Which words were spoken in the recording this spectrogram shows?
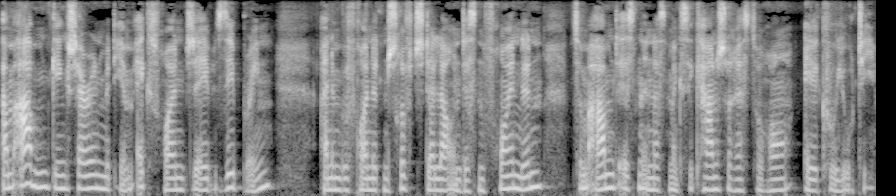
Am Abend ging Sharon mit ihrem Ex-Freund Jay Sebring, einem befreundeten Schriftsteller und dessen Freundin, zum Abendessen in das mexikanische Restaurant El Coyote.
